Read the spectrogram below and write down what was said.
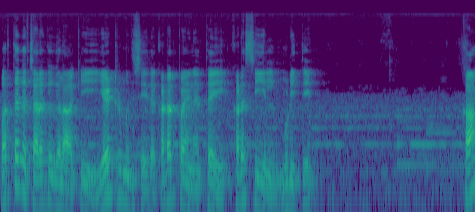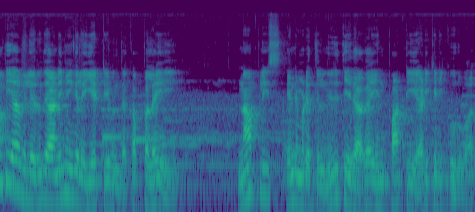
வர்த்தக சரக்குகளாக்கி ஏற்றுமதி செய்த கடற்பயணத்தை கடைசியில் முடித்தேன். காம்பியாவிலிருந்து அடிமைகளை ஏற்றி வந்த கப்பலை நாப்லிஸ் என்னுமிடத்தில் நிறுத்தியதாக என் பாட்டி அடிக்கடி கூறுவாள்.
